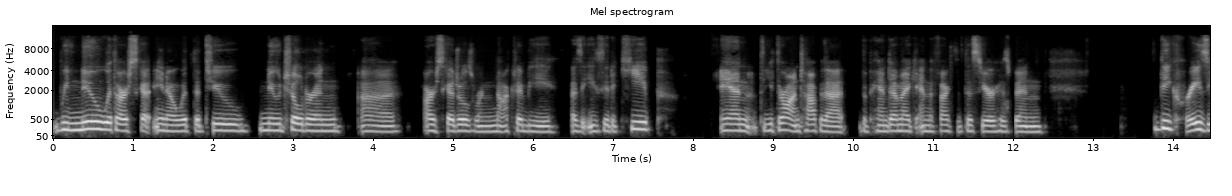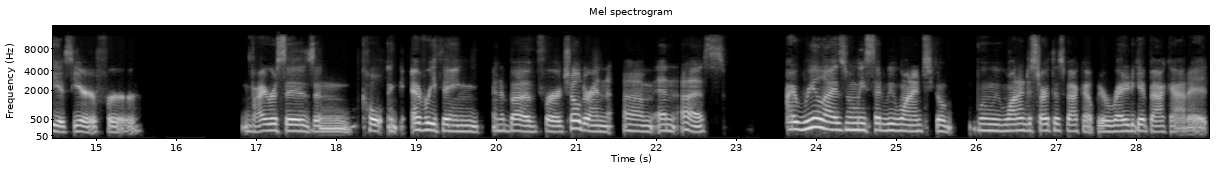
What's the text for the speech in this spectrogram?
We knew with our, you know, with the two new children, uh, our schedules were not going to be as easy to keep. And you throw on top of that the pandemic and the fact that this year has been the craziest year for viruses and cold, everything and above for our children um, and us. I realized when we said we wanted to go, when we wanted to start this back up, we were ready to get back at it.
